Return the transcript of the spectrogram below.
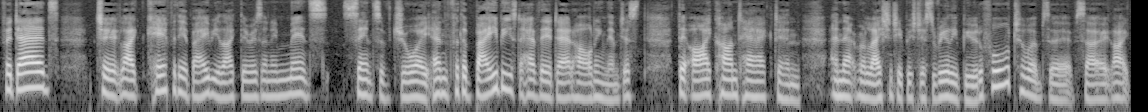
for dads to like care for their baby, like there is an immense sense of joy. And for the babies to have their dad holding them just the eye contact and and that relationship is just really beautiful to observe. So like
